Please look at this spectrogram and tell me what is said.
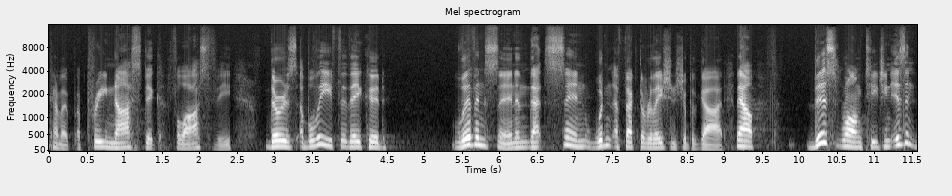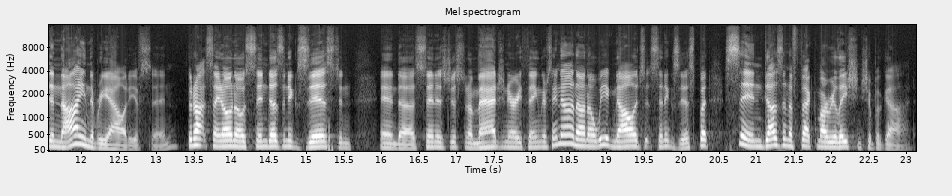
kind of a, a pre Gnostic philosophy, there's a belief that they could live in sin and that sin wouldn't affect the relationship with God. Now, this wrong teaching isn't denying the reality of sin. They're not saying, oh no, sin doesn't exist and, and uh, sin is just an imaginary thing. They're saying, no, no, no, we acknowledge that sin exists, but sin doesn't affect my relationship with God.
